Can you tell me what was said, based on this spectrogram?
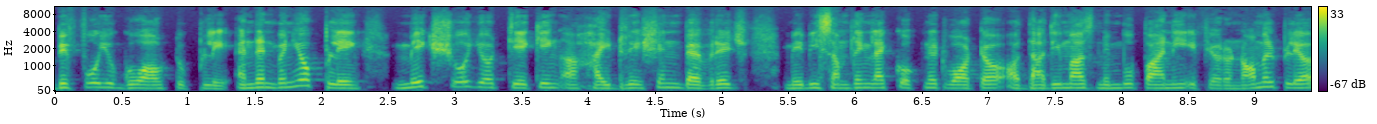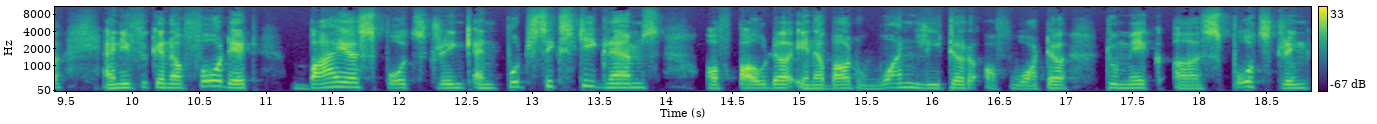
before you go out to play. And then when you're playing make sure you're taking a hydration beverage maybe something like coconut water or dadima's nimbu pani if you're a normal player. And if you can afford it buy a sports drink and put 60 grams of powder in about one liter of water to make a sports drink,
